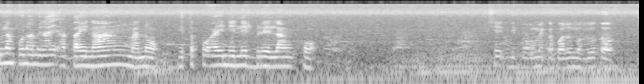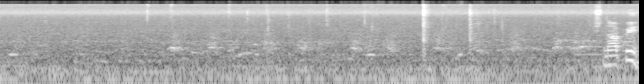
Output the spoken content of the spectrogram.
Ulam po namin ay atay ng manok. Ito po ay nilibre lang po. Kasi di po kami kabalon magluto. Snappy.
